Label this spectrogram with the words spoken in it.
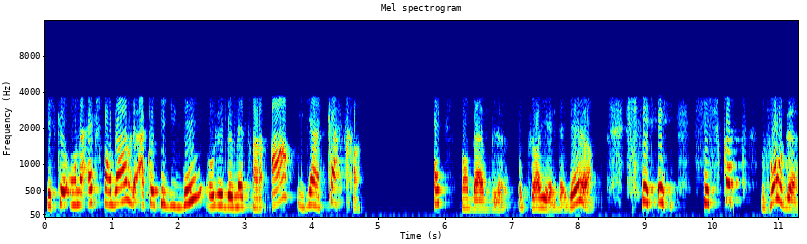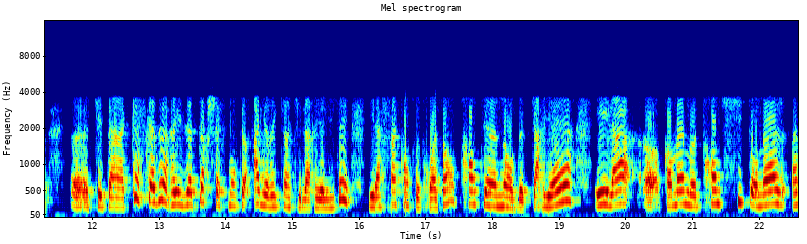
puisqu'on a Expandable à côté du D, au lieu de mettre un A, il y a un 4. Expandable, au pluriel d'ailleurs. C'est Scott Vogue, euh, qui est un cascadeur, réalisateur, chef-monteur américain qui l'a réalisé. Il a 53 ans, 31 ans de carrière et il a euh, quand même 36 tournages à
